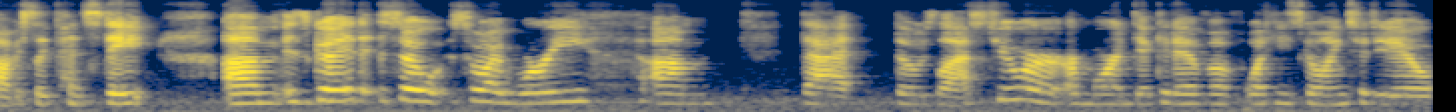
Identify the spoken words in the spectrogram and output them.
obviously Penn State um, is good. So so I worry um, that those last two are, are more indicative of what he's going to do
